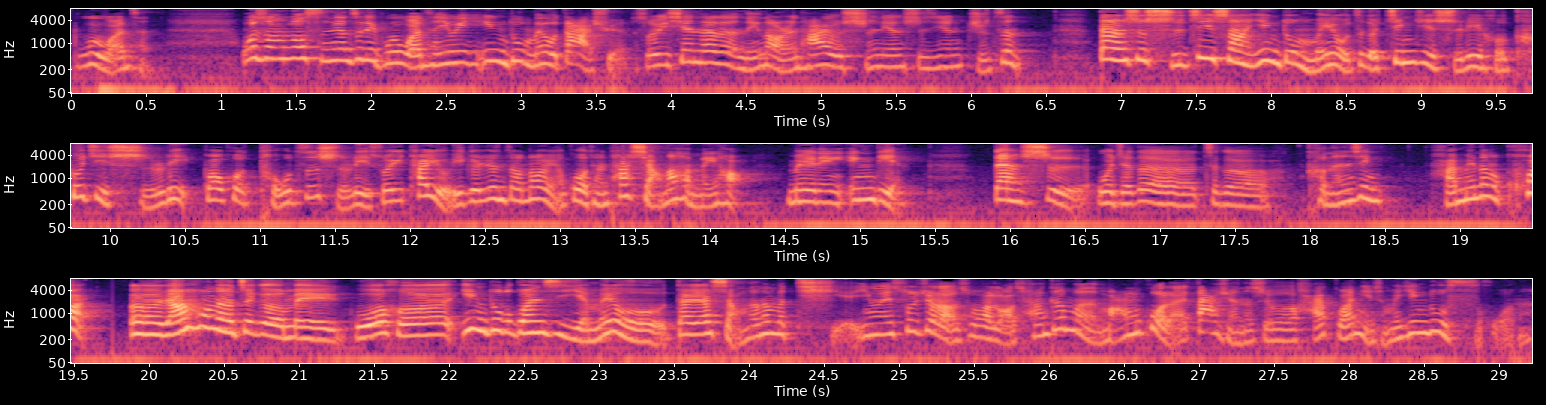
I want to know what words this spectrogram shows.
不会完成。为什么说十年之内不会完成？因为印度没有大选，所以现在的领导人他还有十年时间执政。但是实际上，印度没有这个经济实力和科技实力，包括投资实力，所以他有一个任重道远过程。他想的很美好，Made in India，但是我觉得这个可能性还没那么快。呃，然后呢，这个美国和印度的关系也没有大家想的那么铁，因为说句老实话，老川根本忙不过来，大选的时候还管你什么印度死活呢？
